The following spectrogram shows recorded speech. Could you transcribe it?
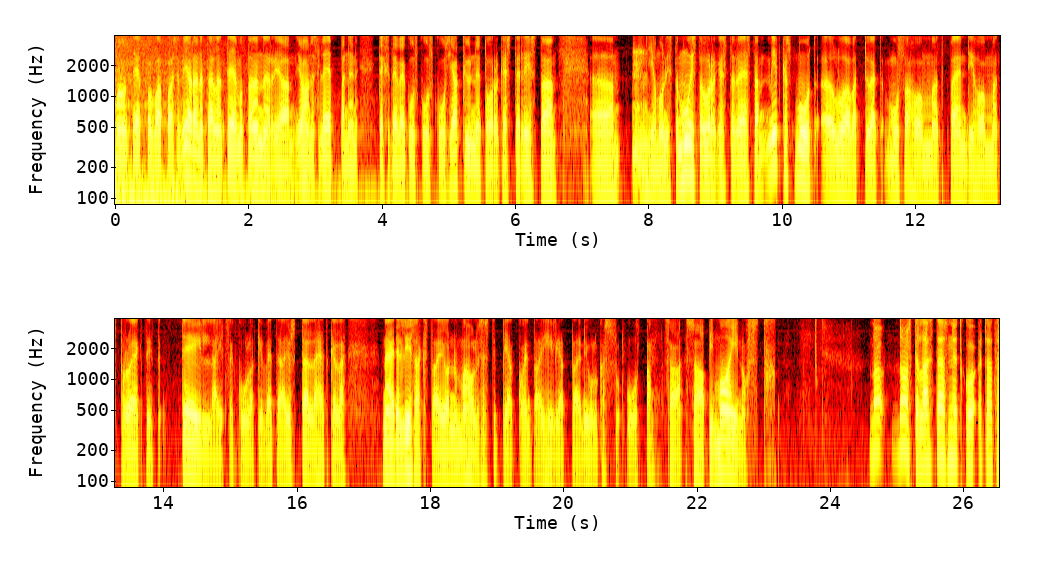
Mä oon Teppo Vapaisen vieraana. Täällä on Teemu Tanner ja Johannes Leppänen Teksti TV 666 ja Kynnet-orkesterista ja monista muista orkestereista. Mitkä muut luovat työt, musahommat, bändihommat, projektit teillä itse kullakin vetää just tällä hetkellä näiden lisäksi tai on mahdollisesti piakkoin tai hiljattain julkaissut uutta saa, saapi mainostaa? No nostellaanko tässä nyt, kun tota.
